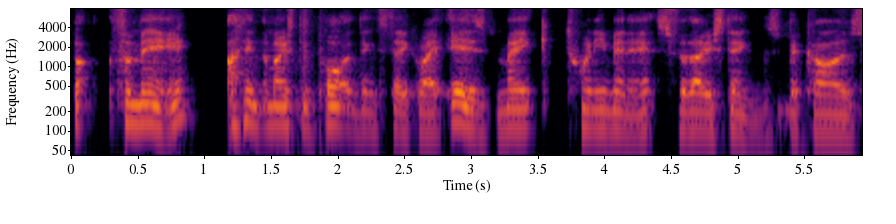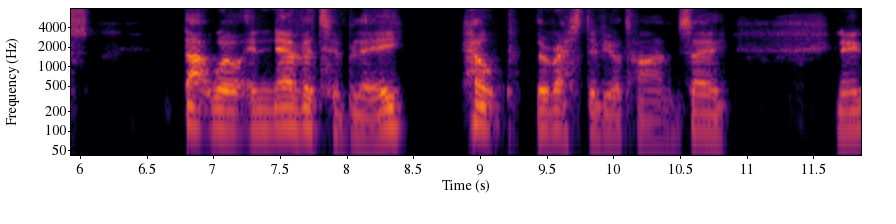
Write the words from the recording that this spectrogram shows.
But for me, I think the most important thing to take away is make 20 minutes for those things because that will inevitably help the rest of your time. So, you know,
